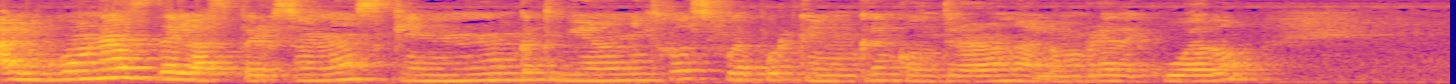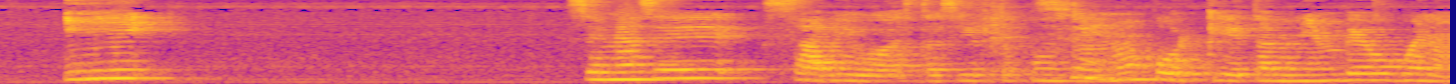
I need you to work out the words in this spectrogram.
algunas de las personas que nunca tuvieron hijos fue porque nunca encontraron al hombre adecuado y se me hace sabio hasta cierto punto, Sí. ¿no? Porque también veo, bueno,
